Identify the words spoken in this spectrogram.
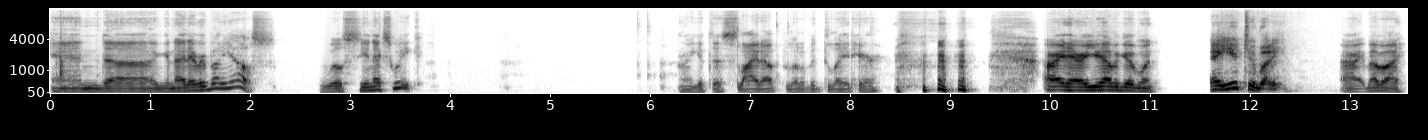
And uh, good night, everybody else. We'll see you next week. Let me get this slide up a little bit delayed here. All right, Harry, you have a good one. Hey, you too, buddy. All right. Bye bye.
